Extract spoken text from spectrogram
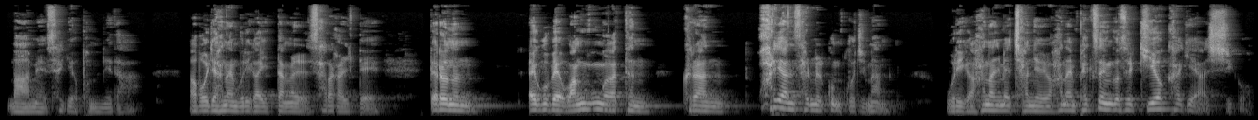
마음에 새겨 봅니다. 아버지 하나님 우리가 이 땅을 살아갈 때 때로는 애굽의 왕궁과 같은 그러한 화려한 삶을 꿈꾸지만 우리가 하나님의 자녀요 하나님 백성인 것을 기억하게 하시고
